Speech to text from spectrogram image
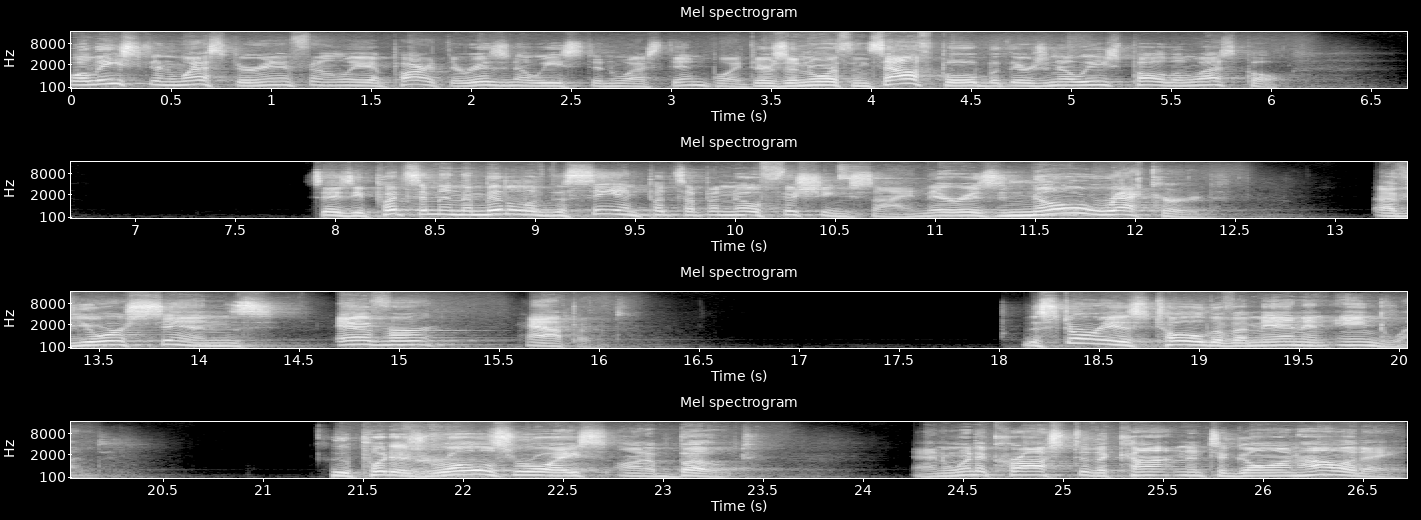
Well, east and west are infinitely apart. There is no east and west endpoint. There's a north and south pole, but there's no east pole and west pole. He says he puts them in the middle of the sea and puts up a no fishing sign. There is no record of your sins ever happened. The story is told of a man in England who put his Rolls Royce on a boat and went across to the continent to go on holiday.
